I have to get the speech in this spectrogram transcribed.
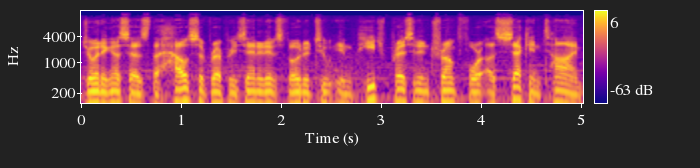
joining us as the House of Representatives voted to impeach President Trump for a second time.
